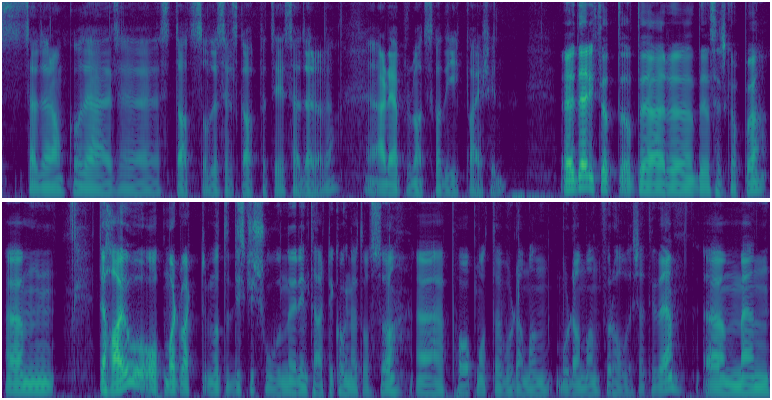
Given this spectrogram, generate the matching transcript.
Saudi Aramco det er statsoljeselskapet til Saudi-Arabia. Er det problematisk å ha de på eiersiden? Det er riktig at, at det er det selskapet. Um, det har jo åpenbart vært måte, diskusjoner internt i Cognite også uh, på, på måte, hvordan, man, hvordan, man, forholder seg til det. Uh, men,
